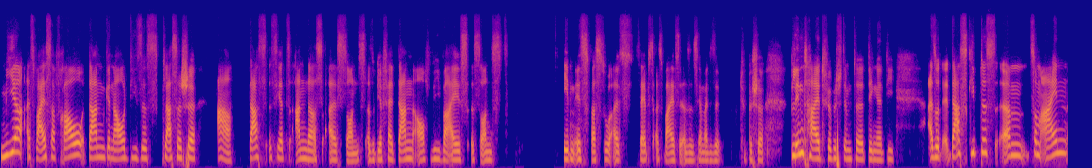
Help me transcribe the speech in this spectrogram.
mir als weißer Frau dann genau dieses klassische, ah, das ist jetzt anders als sonst. Also dir fällt dann auf, wie weiß es sonst eben ist, was du als selbst als Weiße, also es ist ja mal diese typische Blindheit für bestimmte Dinge, die also äh, das gibt es ähm, zum einen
